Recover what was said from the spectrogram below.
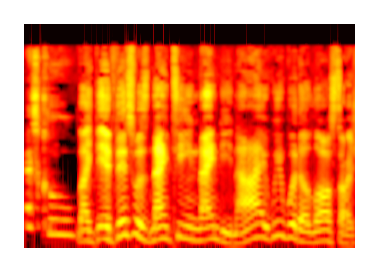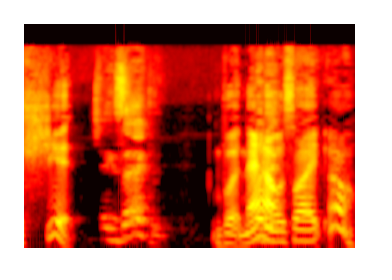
that's cool. Like if this was 1999, we would have lost our shit. Exactly. But now it- it's like, oh,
